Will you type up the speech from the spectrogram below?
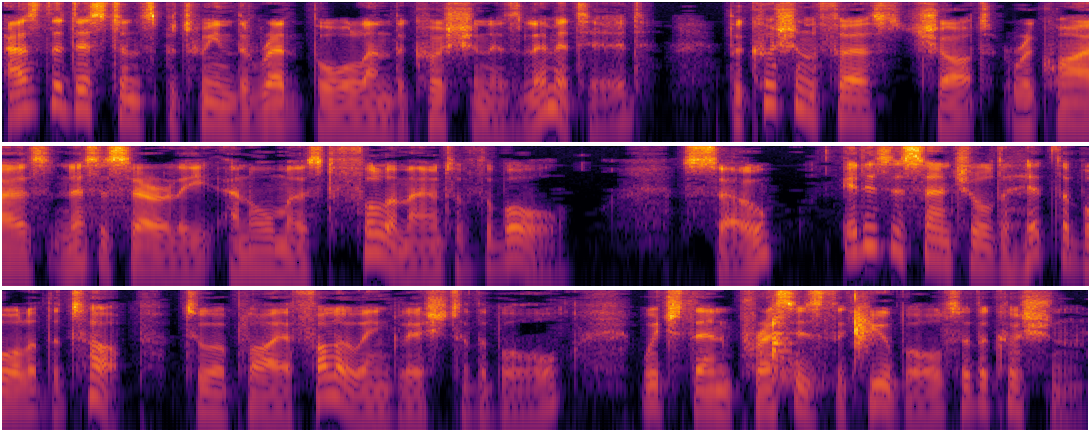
As the distance between the red ball and the cushion is limited, the cushion first shot requires necessarily an almost full amount of the ball. So, it is essential to hit the ball at the top to apply a follow English to the ball, which then presses the cue ball to the cushion.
